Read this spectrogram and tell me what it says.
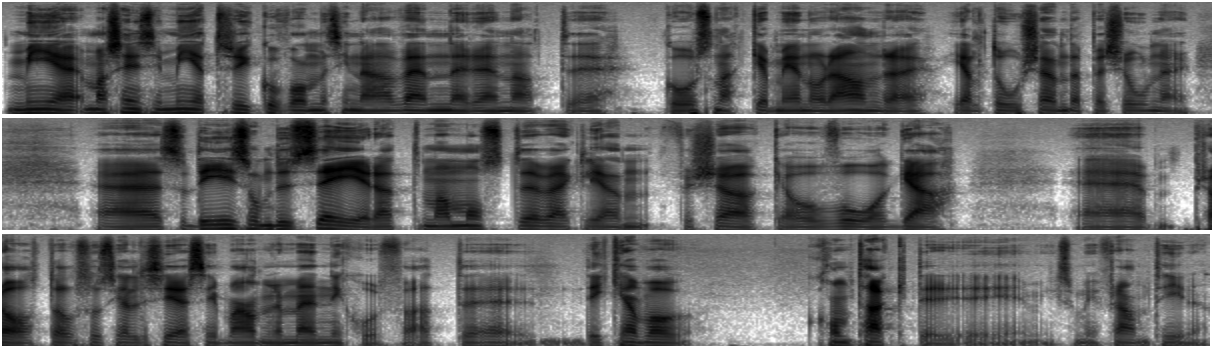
mer, man känner sig mer trygg att vara med sina vänner än att eh, gå och snacka med några andra helt okända personer. Eh, så det är som du säger, att man måste verkligen försöka och våga eh, prata och socialisera sig med andra människor för att eh, det kan vara kontakter eh, liksom i framtiden.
